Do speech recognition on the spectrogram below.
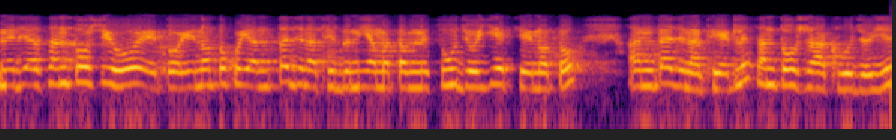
ને જે અસંતોષી હોય તો એનો તો કોઈ અંત જ નથી. દુનિયામાં તમને શું જોઈએ છે એનો તો અંત જ નથી. એટલે સંતોષ રાખવું જોઈએ.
